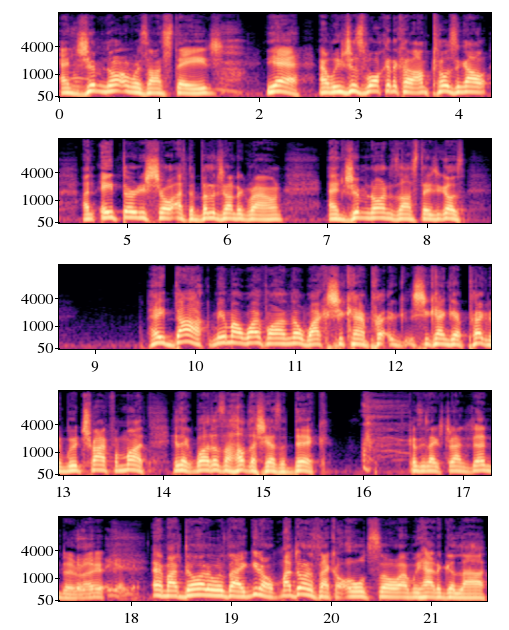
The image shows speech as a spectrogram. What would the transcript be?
and Jim Norton was on stage. Yeah, and we just walk in the club. I'm closing out an 8:30 show at the Village Underground, and Jim Norton's on stage. He goes, "Hey Doc, me and my wife want to know why she can't pre- she can't get pregnant. We were trying for months." He's like, "Well, it doesn't help that she has a dick." Because he likes transgender, right? yeah, yeah. And my daughter was like, you know, my daughter's like an old soul, and we had a good laugh.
